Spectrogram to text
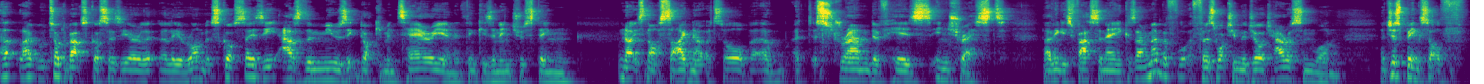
uh, Like we talked about Scorsese earlier earlier on, but Scorsese as the music documentarian, I think, is an interesting. No, it's not a side note at all, but a, a strand of his interest. I think is fascinating because I remember first watching the George Harrison one and just being sort of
